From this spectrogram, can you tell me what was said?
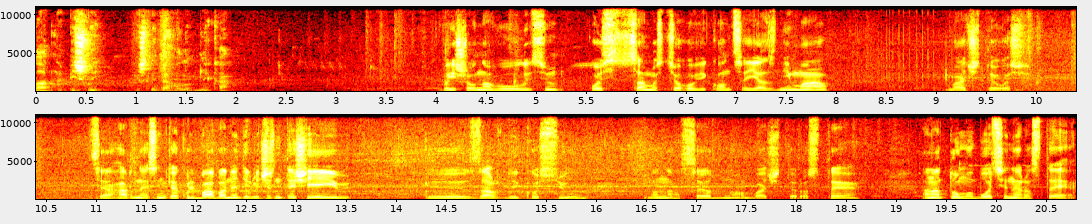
Ладно, пішли. Пішли до голубника. Вийшов на вулицю. Ось саме з цього віконця я знімав. Бачите, ось ця гарнесенька кульбаба. Не дивлячись на те, що я її е, завжди косю, вона все одно, бачите, росте. А на тому боці не росте.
